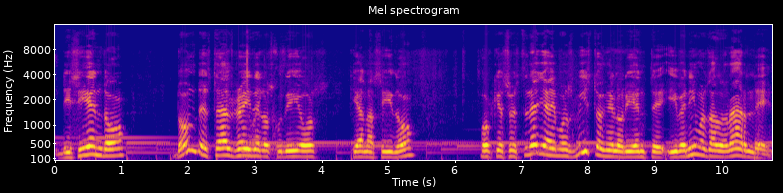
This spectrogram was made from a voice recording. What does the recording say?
Diciendo, ¿dónde está el rey de los judíos que ha nacido? Porque su estrella hemos visto en el oriente y venimos a adorarle.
